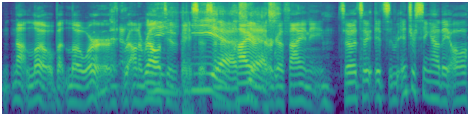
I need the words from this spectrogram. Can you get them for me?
not low, but lower mm, on a relative basis, yes, and higher yes. in ergothioneine. So it's a, it's interesting how they all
